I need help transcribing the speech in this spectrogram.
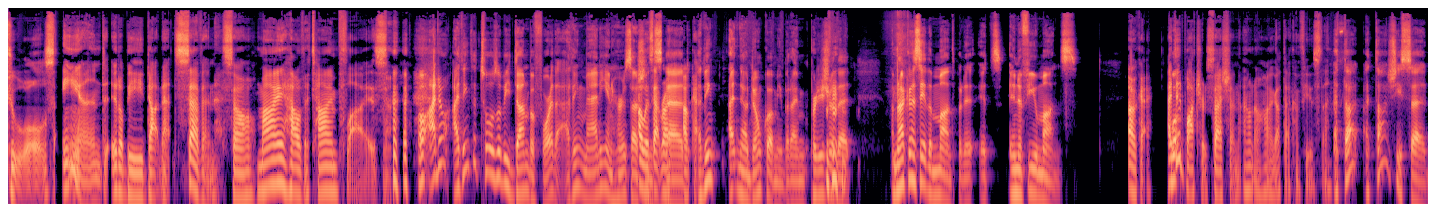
tools and it'll be .NET 7. So my how the time flies. Oh, I don't I think the tools will be done before that. I think Maddie in her session oh, is that said, right? Okay. I think I, no, don't quote me, but I'm pretty sure that I'm not going to say the month, but it, it's in a few months. Okay. I well, did watch her session. I don't know how I got that confused then. I thought I thought she said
